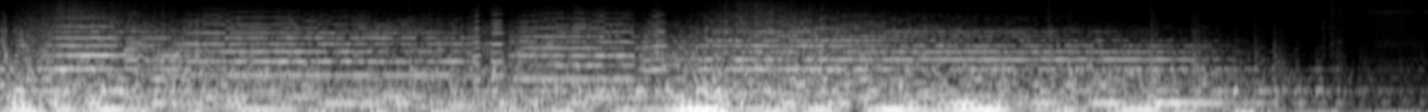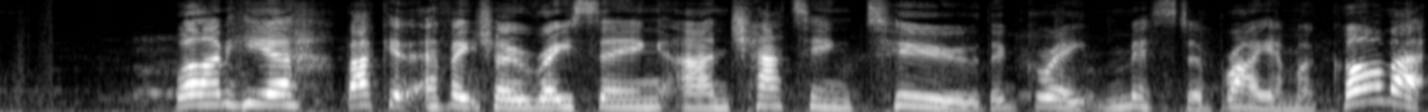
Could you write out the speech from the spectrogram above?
Well, I'm here back at FHO Racing and chatting to the great Mr. Brian McCormack.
